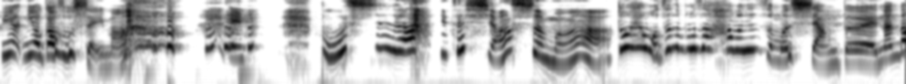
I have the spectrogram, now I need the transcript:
你有你有告诉谁吗？哎、不是啊，你在想什么啊？对啊，我真的不知道他们是怎么想的哎，难道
